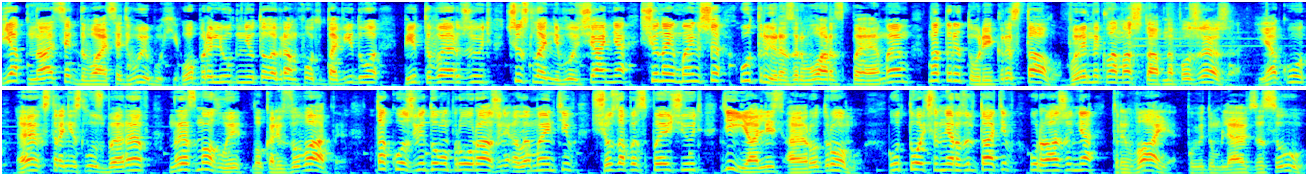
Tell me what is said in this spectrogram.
15-20 вибухів. Оприлюднені телеграм-фото та відео підтверджують численні влучання щонайменше у три резервуари з ПММ на території кристалу. Виникла масштабна пожежа, яку екстрені служби РФ не змогли локалізувати. Також відомо про ураження елементів, що забезпечують діяльність аеродрому. Уточнення результатів ураження триває, повідомляють ЗСУ.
